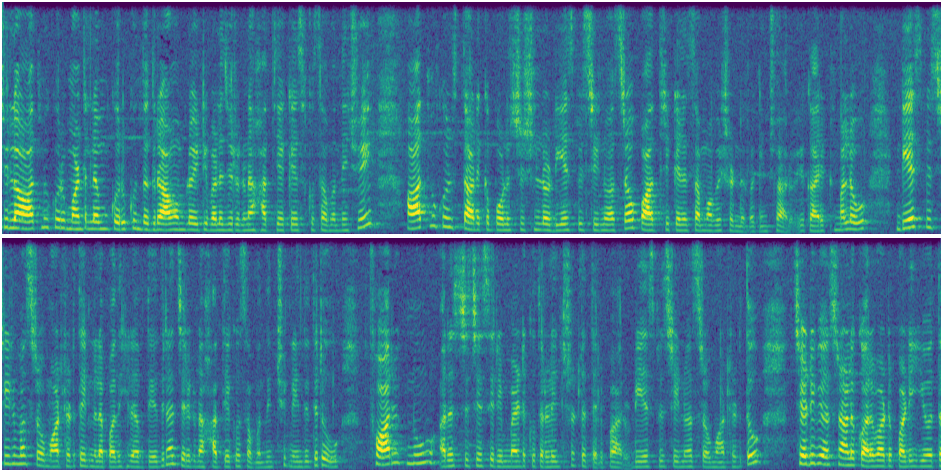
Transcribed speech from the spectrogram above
జిల్లా ఆత్మకూరు మండలం కురుకుంద గ్రామంలో ఇటీవల జరిగిన హత్య కేసుకు సంబంధించి ఆత్మకూరు స్థానిక పోలీస్ స్టేషన్లో డీఎస్పీ శ్రీనివాసరావు పాత్రికేయుల సమావేశం నిర్వహించారు. ఈ కార్యక్రమంలో డీఎస్పీ శ్రీనివాసరావు మాట్లాడుతూ నెల పదిహేడవ తేదీన జరిగిన హత్యకు సంబంధించి నిందితుడు ఫారూక్ను అరెస్టు చేసి రిమాండ్కు తరలించినట్లు తెలిపారు. డీఎస్పీ శ్రీనివాసరావు మాట్లాడుతూ చెడు వ్యసనాలకు అలవాటు పడి యువత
